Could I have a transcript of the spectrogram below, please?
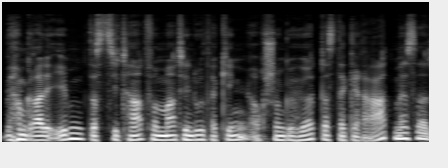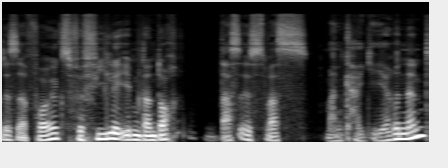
wir haben gerade eben das Zitat von Martin Luther King auch schon gehört, dass der Gradmesser des Erfolgs für viele eben dann doch das ist, was man Karriere nennt.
